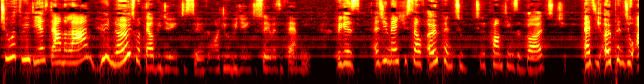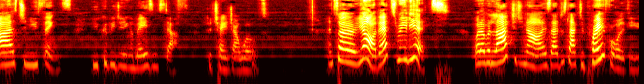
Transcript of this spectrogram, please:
Two or three years down the line, who knows what they'll be doing to serve and what you'll be doing to serve as a family. Because as you make yourself open to, to the promptings of God, as He opens your eyes to new things, you could be doing amazing stuff to change our world. And so, yeah, that's really it. What I would like to do now is I'd just like to pray for all of you,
